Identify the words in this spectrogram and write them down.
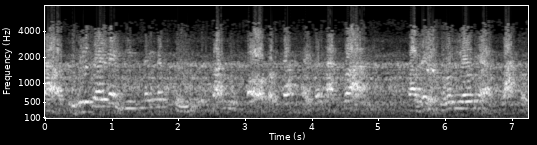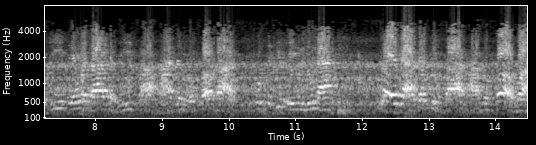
อ่าคือที่เคยได้ยินในหนังสือว่าหลวงพ่อก็จำให้ประกันว่าถ้าเล่ตัวเดียวเนี่ยรักก็ดีเทวดาก็ดีสามารถจะหลงพ่อได้ผมจะคิดเองไม่รู้นะเลยอยากจะปรึกษาถามหลวงพ่อว่า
